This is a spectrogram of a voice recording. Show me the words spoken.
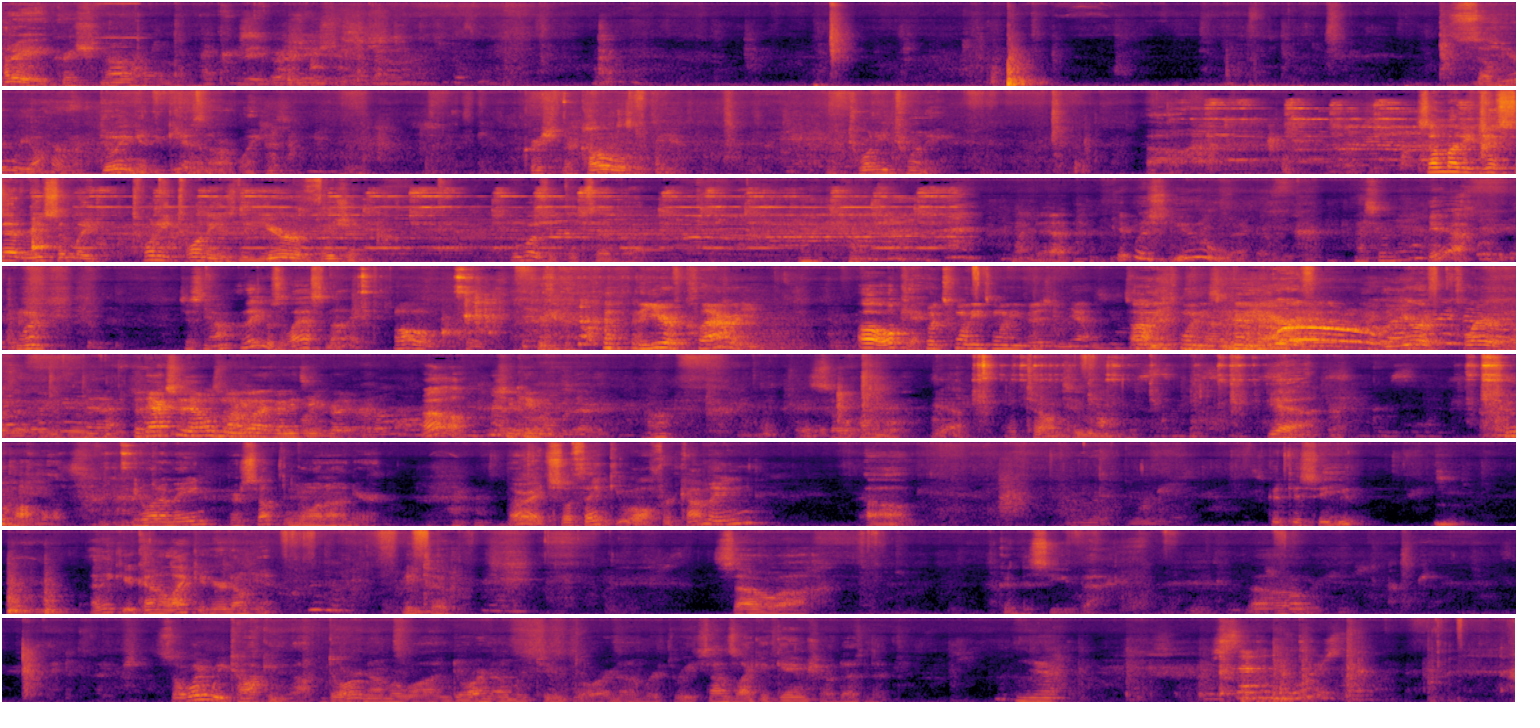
Hare Krishna. So here we are, we're doing it again, aren't we? Krishna Cove, 2020. Uh, somebody just said recently, 2020 is the year of vision. Who was it that said that? My dad. It was you. I said that? Yeah, When? Just now? I think it was last night. Oh, okay. the year of clarity, Oh, okay. but 2020 vision, yes. Ah. 2020. so The yeah. year of, the year of clarity. Yeah. But actually, that was my wife. I can take credit. for it. Oh, She came up with that. So humble. yeah, I'm telling you. Too humble. Yeah. Too humble. You know what I mean? There's something going on here. All right, so thank you all for coming. Um, it's good to see you. I think you kind of like it here, don't you? Me too. So, uh, good to see you back. Um, so what are we talking about? Door number one, door number two, door number three. Sounds like a game show, doesn't it? Yeah. There's seven doors though.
